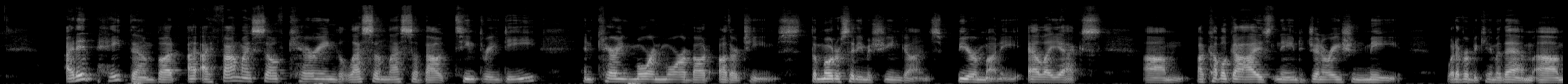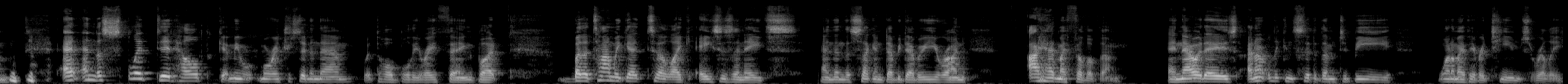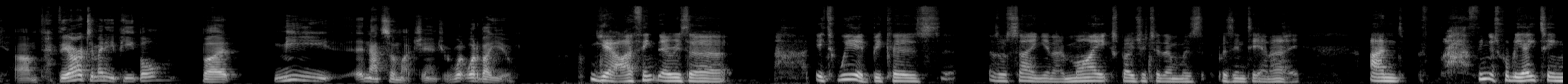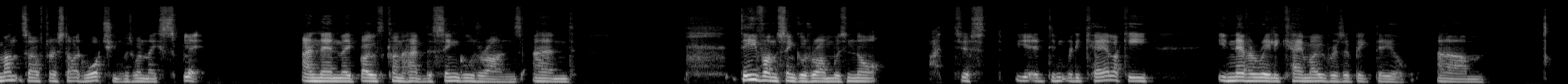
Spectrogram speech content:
I didn't hate them, but I, I found myself caring less and less about Team 3D and caring more and more about other teams. The Motor City Machine Guns, Beer Money, LAX, um, a couple guys named Generation Me, whatever became of them. Um, and, and the split did help get me more interested in them with the whole Bully Ray thing, but by the time we get to like Aces and Eights and then the second WWE run, I had my fill of them. And nowadays, I don't really consider them to be one of my favorite teams, really. Um, they are to many people, but me, not so much, Andrew. What, what about you? Yeah, I think there is a. It's weird because, as I was saying, you know, my exposure to them was was in TNA, and I think it was probably eighteen months after I started watching was when they split, and then they both kind of had the singles runs, and Devon's singles run was not. I just yeah, didn't really care. Like he he never really came over as a big deal. Um,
